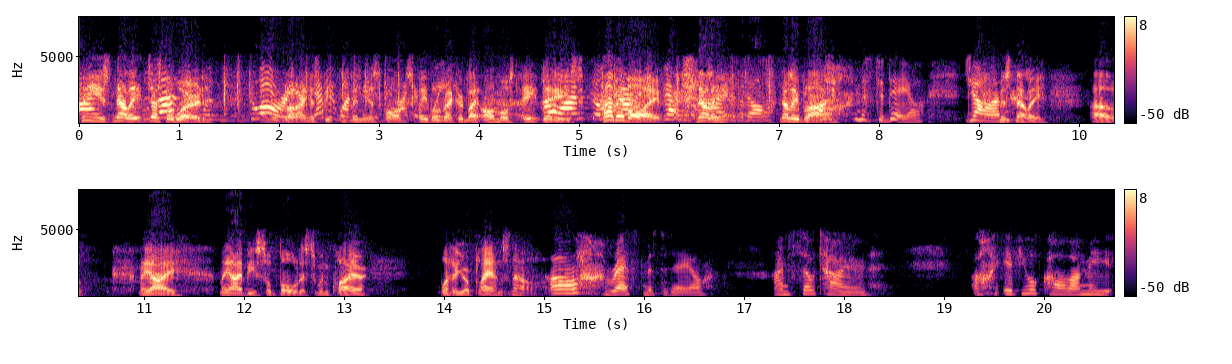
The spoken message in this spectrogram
Please, Nellie, just a word. Nellie Bly has beaten Phineas Fogg's fabled record by almost eight days. Oh, so Happy very, boy. very Nellie. tired it all. Nellie Bly. Oh, Mr. Dale. John. Miss Nellie, uh, may I may I be so bold as to inquire what are your plans now? Oh, rest, Mr. Dale. I'm so tired. Oh, if you'll call on me,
